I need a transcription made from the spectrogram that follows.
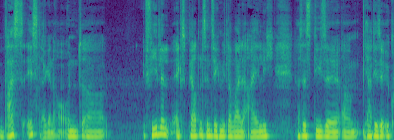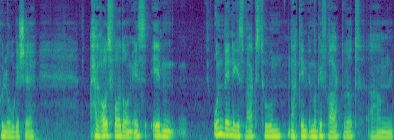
was ist er genau? Und äh, viele Experten sind sich mittlerweile eilig, dass es diese, ähm, ja, diese ökologische Herausforderung ist, eben unbändiges Wachstum, nachdem immer gefragt wird, ähm,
